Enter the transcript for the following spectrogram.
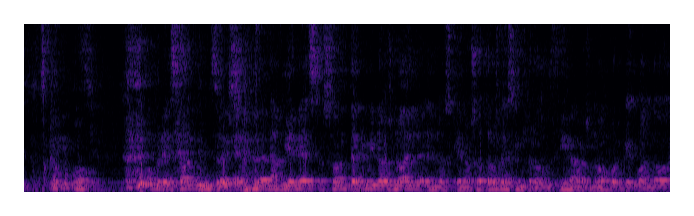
es como... Hombre, son, eh, también es, son términos ¿no? en, en los que nosotros les introducimos, ¿no? porque cuando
